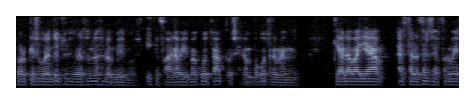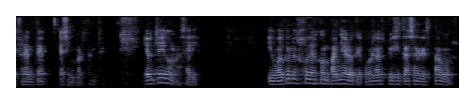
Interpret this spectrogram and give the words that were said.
Porque seguramente tus ingresos no son los mismos y que fuera la misma cuota, pues era un poco tremendo. Que ahora vaya a establecerse de forma diferente es importante. Y aún te digo más, Ari. Igual que nos jode el compañero que cobra las visitas a 10 pavos,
